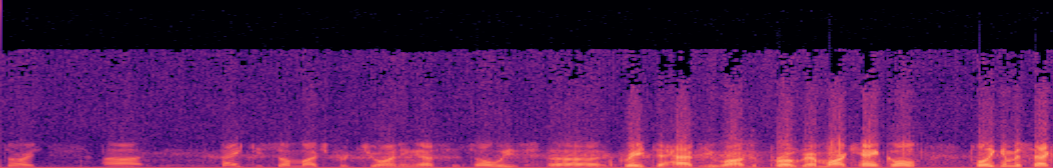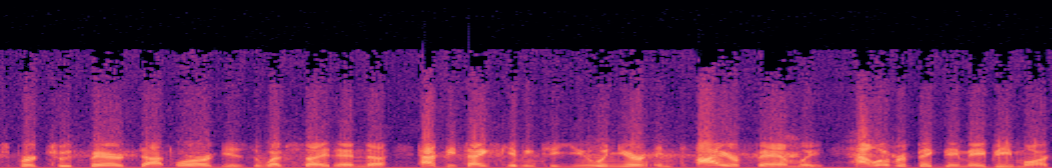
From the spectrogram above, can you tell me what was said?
stories. Uh, thank you so much for joining us. It's always uh, great to have you on the program. Mark Henkel, polygamous expert, truthbear.org is the website. And uh, happy Thanksgiving to you and your entire family, however big they may be, Mark.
